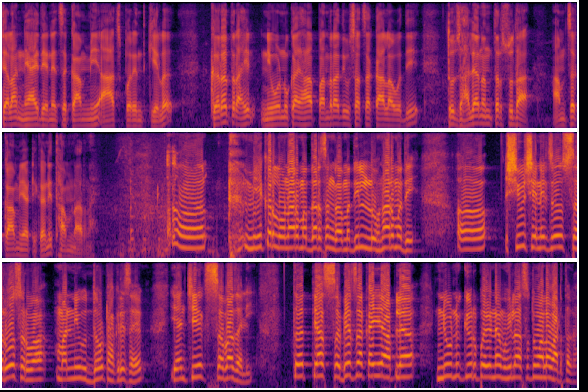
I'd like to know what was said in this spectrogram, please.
त्याला न्याय देण्याचं काम मी आजपर्यंत केलं. करत राहील. निवडणुका हा पंधरा दिवसाचा कालावधी. तो झाल्यानंतरसुद्धा आमचं काम या ठिकाणी थांबणार नाही. मेहकर लोणार मतदारसंघामधील लोणारमध्ये शिवसेनेचं सर्व सर्व माननीय उद्धव ठाकरे साहेब यांची एक सभा झाली. तर त्या सभेचा काही आपल्या निवडणुकीवर परिणाम होईल असं तुम्हाला वाटतं का?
